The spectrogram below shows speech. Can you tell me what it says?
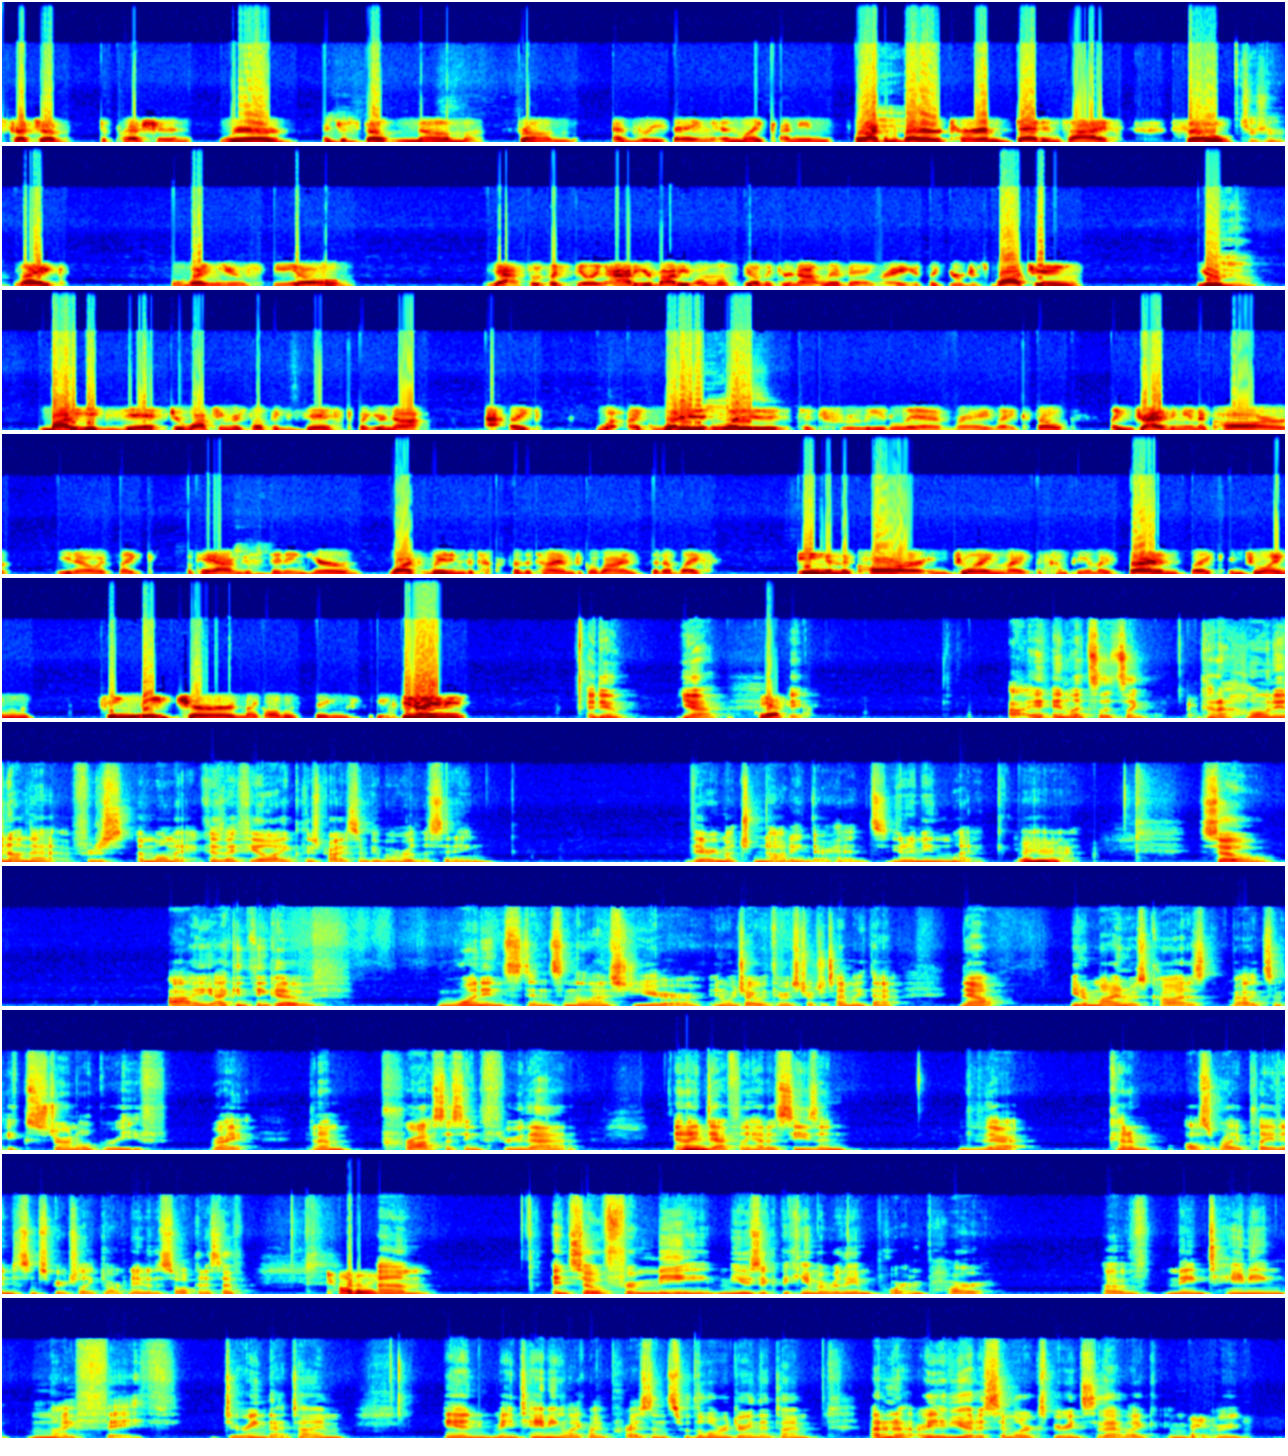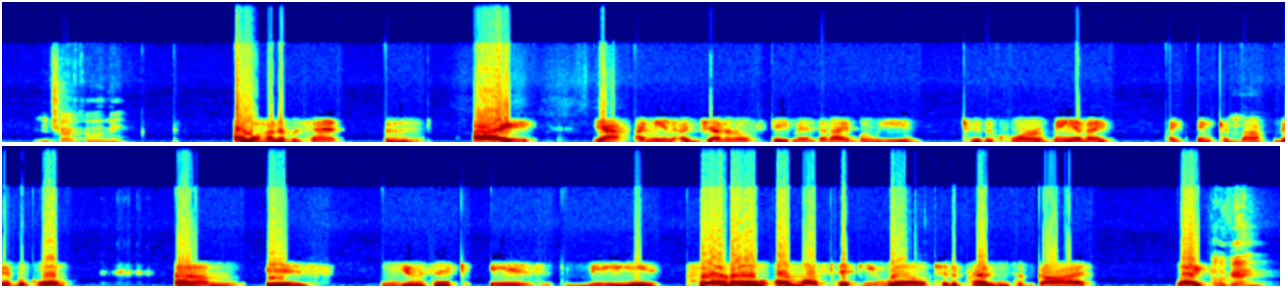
stretch of depression where i just mm-hmm. felt numb from everything and like I mean, for lack of a better term, dead inside. So sure, sure. like when you feel yeah, so it's like feeling out of your body almost feels like you're not living, right? It's like you're just watching your yeah. body exist, you're watching yourself exist, but you're not like what like what it yeah. what it is to truly live, right? Like so like driving in a car, you know, it's like okay, I'm just mm-hmm. sitting here watch waiting t- for the time to go by instead of like being in the car, enjoying my the company of my friends, like enjoying seeing nature and like all those things. You, you know what I mean? I do. Yeah. Yeah. It, uh, and let's let's like kind of hone in on that for just a moment because I feel like there's probably some people who are listening very much nodding their heads. You know what I mean? Like, mm-hmm. yeah. So I I can think of one instance in the last year in which I went through a stretch of time like that now, you know, mine was caused by like some external grief, right? And I'm processing through that. And mm. I hmm. definitely had a season that kind of also probably played into some spiritual, like dark night of the soul kind of stuff. Totally. Um, and so for me, music became a really important part of maintaining my faith during that time and maintaining like my presence with the Lord during that time. I don't know. Are, have you had a similar experience to that? Like, are you, you tracking with me? Oh, 100%. I, yeah, I mean, a general statement that I believe to the core of me, and I, I think is mm-hmm. biblical, um, is music is the portal, almost, if you will, to the presence of God. Like, okay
